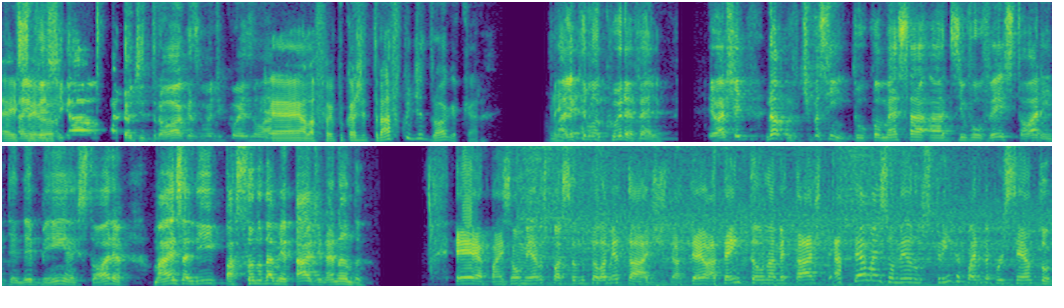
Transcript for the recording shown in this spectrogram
É, isso Pra aí. eu- investigar o cartel de drogas, um monte de coisa lá. É, ela foi por causa de tráfico de droga, cara. Olha É. que loucura, velho. Eu achei. Não, tipo assim, tu começa a desenvolver a história, entender bem a história, mas ali passando da metade, né, Nando? É, mais ou menos passando pela metade. Até, até então, na metade, até mais ou menos 30, 40%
